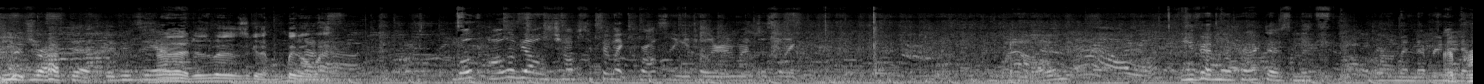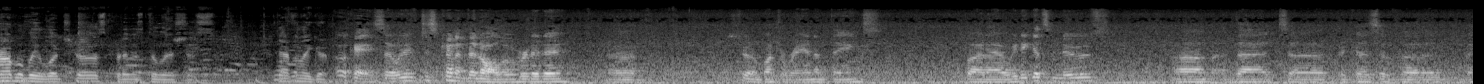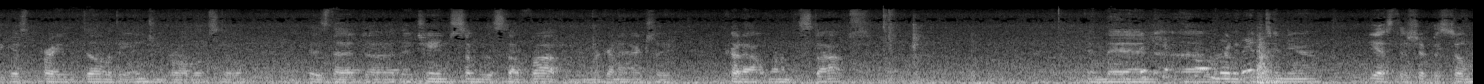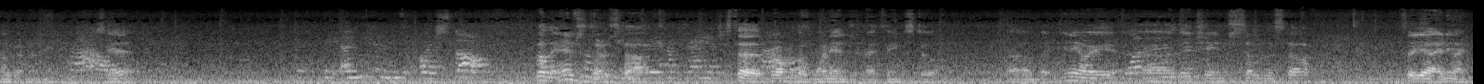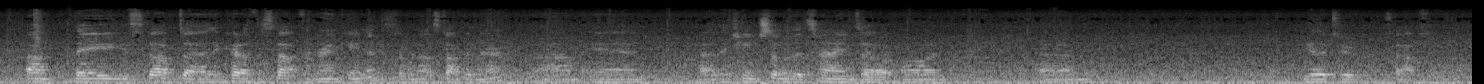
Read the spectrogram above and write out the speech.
You dropped it. Did you see Yeah, it? just, just get a big old bite. Both all of y'all's chopsticks are like crossing each other, and mine's just like Wow. You've had more practice and it's ramen every night. It probably looked gross, but it was delicious. Definitely good. Okay, so we've just kind of been all over today. Um, just doing a bunch of random things. But uh, we did get some news um, that uh, because of, uh, I guess, probably dealing with the engine problem still, is that uh, they changed some of the stuff up and we're going to actually cut out one of the stops. And then uh, we're going to continue. Yes, the ship is still moving, honey. See it? The engines are stopped. Well, the engines are stopped. They have giant Just a problem with the one engine, I think, still. Uh, but anyway, uh, they changed some of the stuff. So yeah, anyway, um, they stopped, uh, they cut out the stop for Grand Cayman, so we're not stopping there. Um, and uh, they changed some of the times out on um, the other two stops.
